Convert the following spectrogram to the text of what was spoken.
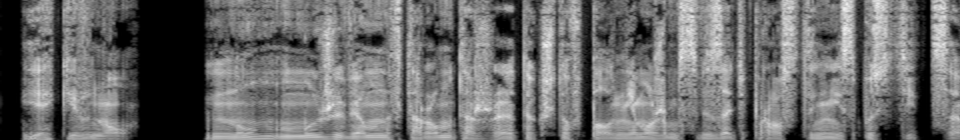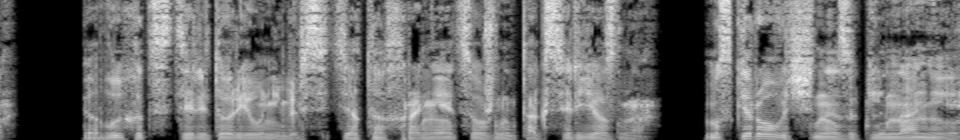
— я кивнул. «Ну, мы живем на втором этаже, так что вполне можем связать просто не спуститься. Выход с территории университета охраняется уже не так серьезно. Маскировочное заклинание,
